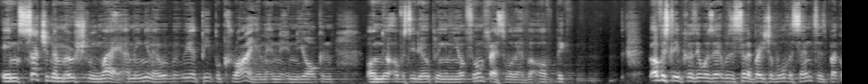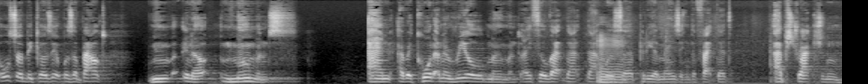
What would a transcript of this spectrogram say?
in such an emotional way. I mean, you know, we had people crying in, in, in New York and on the, obviously the opening of the New York Film Festival there, but of big, obviously because it was a, it was a celebration of all the senses, but also because it was about you know, moments and a record and a real moment. I feel that that that mm. was uh, pretty amazing. The fact that abstraction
